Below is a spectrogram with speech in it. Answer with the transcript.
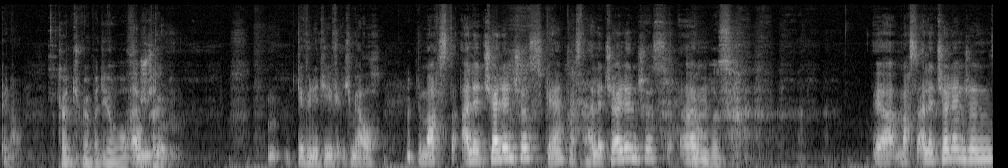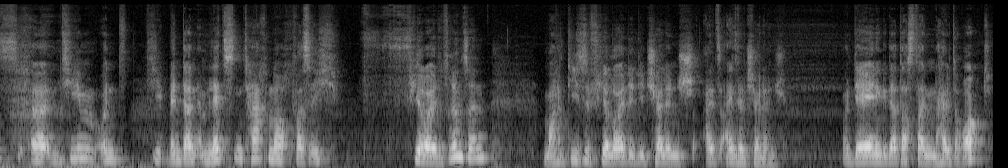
Genau. Könnte ich mir bei dir aber Ähm, vorstellen. du, definitiv, ich mir auch. Du machst alle Challenges, gell? Machst alle Challenges. Ähm. Ja, machst alle Challenges äh, im Team und die, wenn dann am letzten Tag noch, was ich, vier Leute drin sind, machen diese vier Leute die Challenge als Einzelchallenge. Und derjenige, der das dann halt rockt,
